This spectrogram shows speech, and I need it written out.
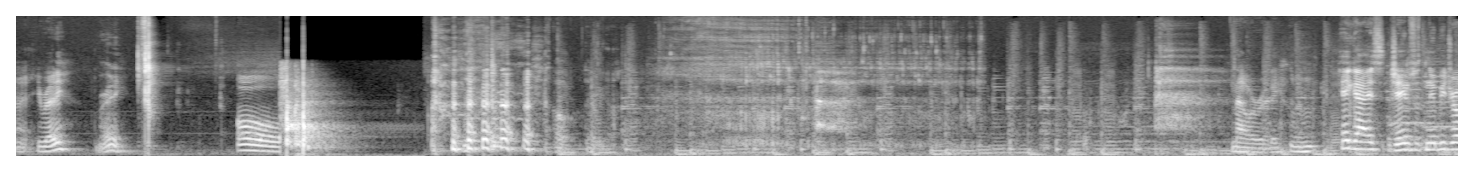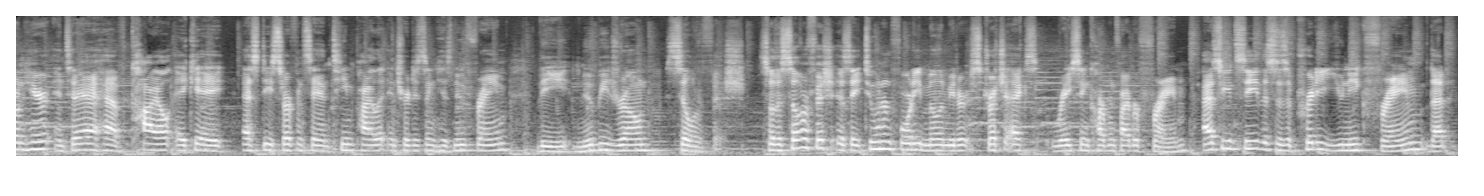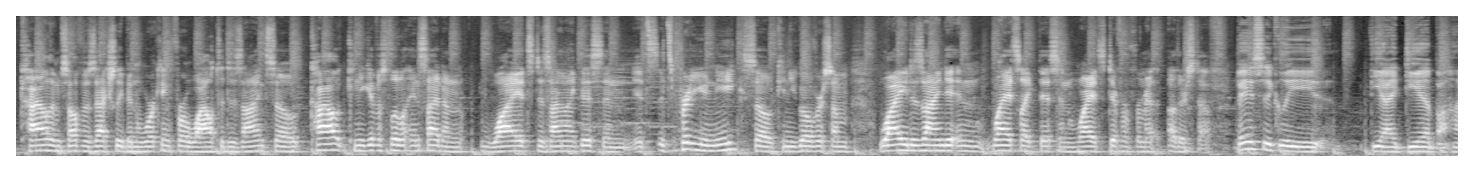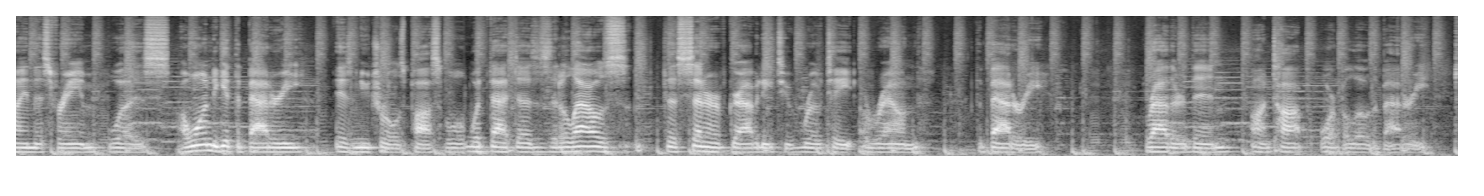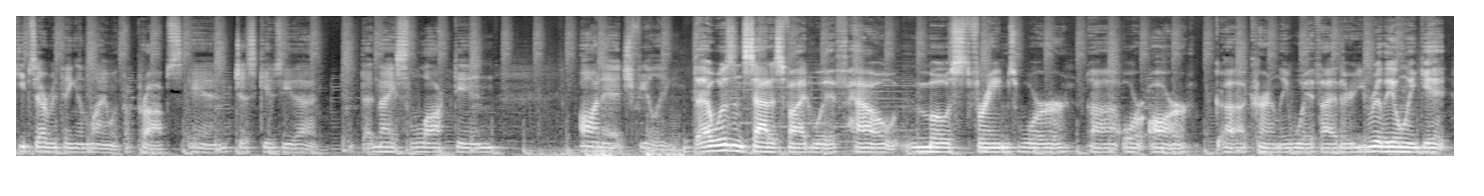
All right, you ready? Ready? Oh. Oh, there we go. Now we're ready. Mm-hmm. Hey guys, James with NewBeeDrone here, and today I have Kyle, aka SD Surf and Sand Team Pilot, introducing his new frame, the NewBeeDrone Silverfish. So the Silverfish is a 240 millimeter Stretch X racing carbon fiber frame. As you can see, this is a pretty unique frame that Kyle himself has actually been working for a while to design. So Kyle, can you give us a little insight on why it's designed like this? And it's it's pretty unique. So can you go over some why you designed it and why it's like this and why it's different from other stuff? Basically, the idea behind this frame was I wanted to get the battery as neutral as possible. What that does is it allows the center of gravity to rotate around the battery rather than on top or below the battery. Keeps everything in line with the props and just gives you that that nice locked in on edge feeling. I wasn't satisfied with how most frames were uh, or are uh, currently with either you really only get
